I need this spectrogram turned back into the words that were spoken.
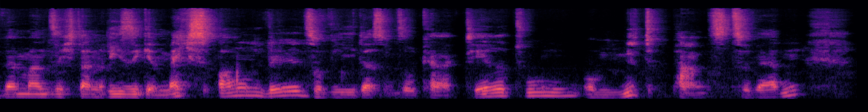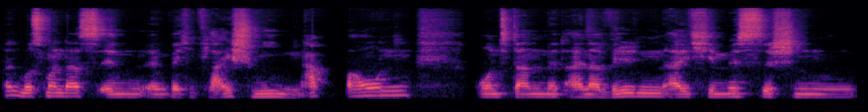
wenn man sich dann riesige Mechs bauen will, so wie das unsere Charaktere tun, um Meatpunks zu werden, dann muss man das in irgendwelchen Fleischminen abbauen und dann mit einer wilden alchemistischen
